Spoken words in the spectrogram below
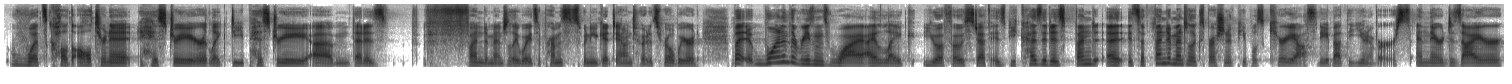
what's called alternate history or like deep history um, that is fundamentally white supremacist when you get down to it. It's real weird. But one of the reasons why I like UFO stuff is because it is fund- uh, it's a fundamental expression of people's curiosity about the universe and their desire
